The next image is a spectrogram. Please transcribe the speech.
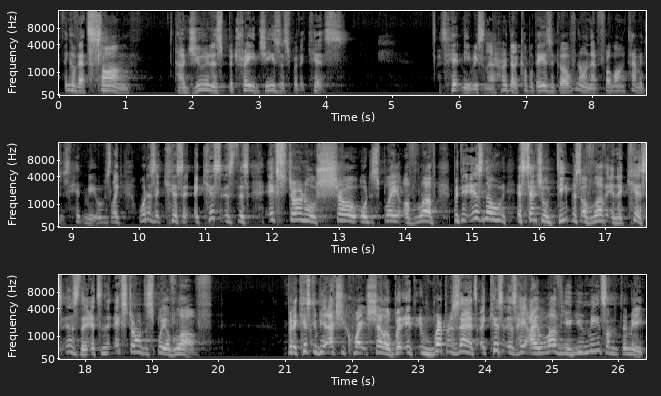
I think of that song, how Judas betrayed Jesus with a kiss. It's hit me recently. I heard that a couple days ago. I've known that for a long time. It just hit me. It was like, what is a kiss? A kiss is this external show or display of love, but there is no essential deepness of love in a kiss, is there? It's an external display of love. But a kiss can be actually quite shallow, but it represents a kiss is, hey, I love you. You mean something to me.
